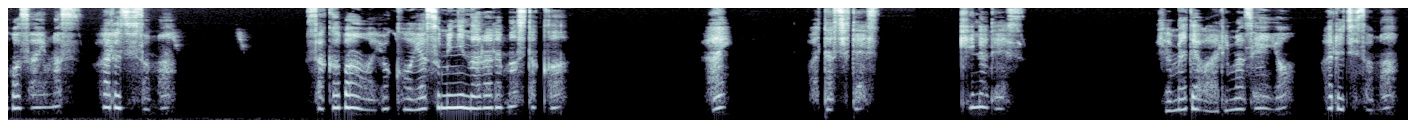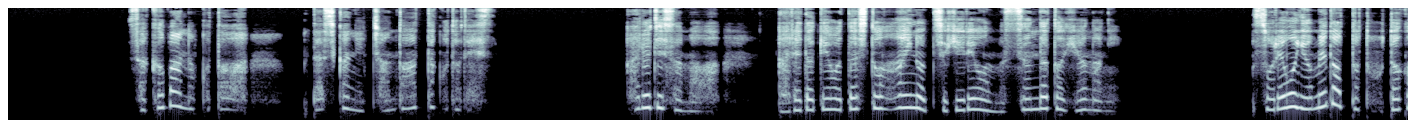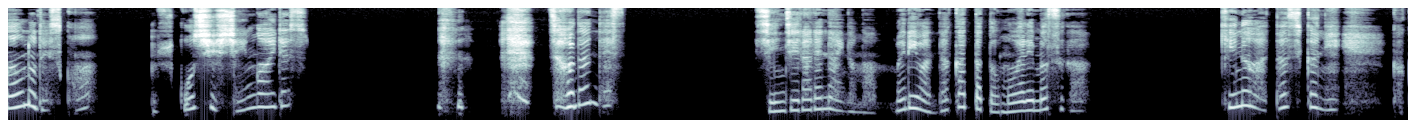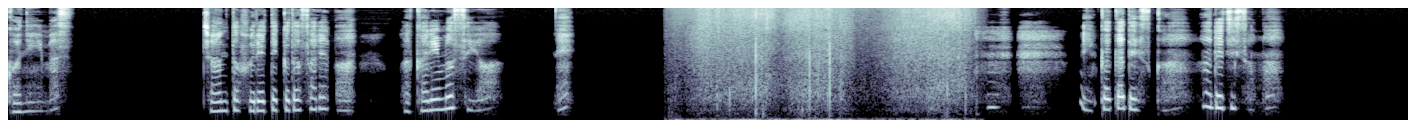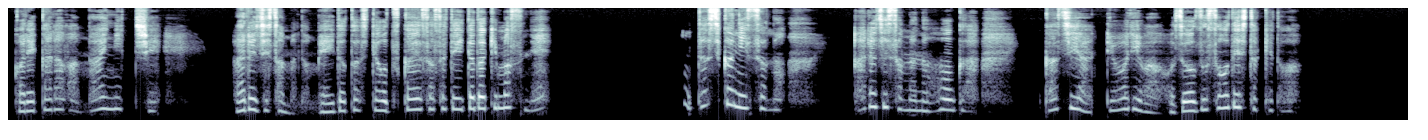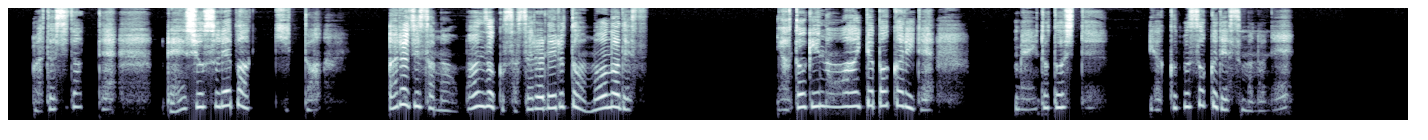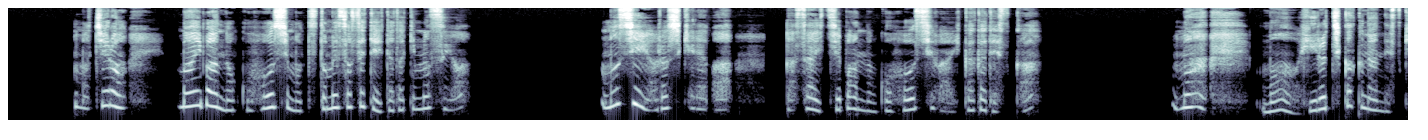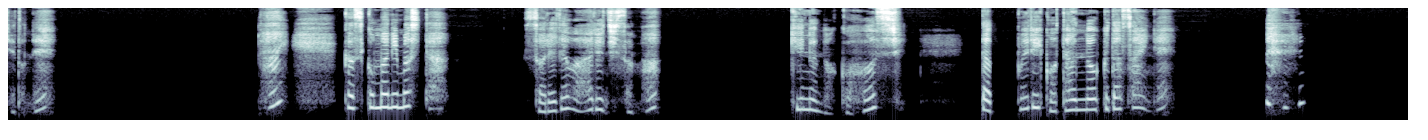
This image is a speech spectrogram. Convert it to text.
うございます、主様。昨晩はよくお休みになられましたか？はい、私です。絹です。夢ではありませんよ、主様。昨晩のことは、確かにちゃんとあったことです。主様は、あれだけ私と愛のちぎれを結んだというのに、それを夢だったと疑うのですか？少し心外です。冗談です。信じられないのも無理はなかったと思われますが、絹は確かにここにいます。ちゃんと触れてくださればわかりますよ。ね。いかがですか、主様。これからは毎日、主様のメイドとしてお仕えさせていただきますね。確かにその、主様の方が、家事や料理はお上手そうでしたけど、私だって練習すればきっと、主様を満足させられると思うのです。雇ぎのお相手ばかりで、メイドとして役不足ですものね。もちろん、毎晩のご奉仕も務めさせていただきますよ。もしよろしければ、朝一番のご奉仕はいかがですか？まあ、もうお昼近くなんですけどね。はい、かしこまりました。それでは主様。絹のご奉仕、たっぷりご堪能くださいね。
